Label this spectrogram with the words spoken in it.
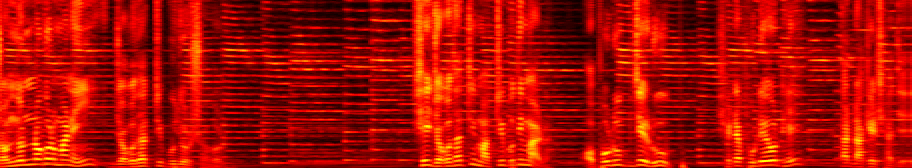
চন্দননগর মানেই জগদ্ধাত্রী পুজোর শহর। সেই জগদ্ধাত্রী মাতৃপ্রতিমার অপরূপ যে রূপ, সেটা ফুটে ওঠে তার ডাকের সাজে।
